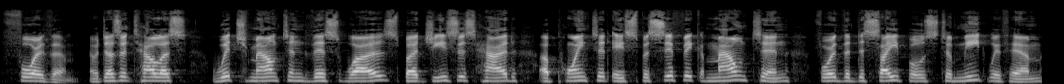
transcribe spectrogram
for them. Now, it doesn't tell us which mountain this was, but Jesus had appointed a specific mountain for the disciples to meet with him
